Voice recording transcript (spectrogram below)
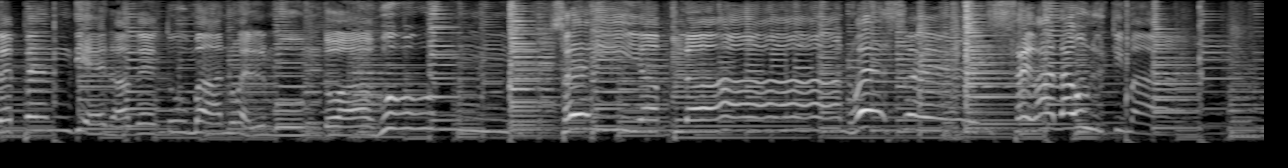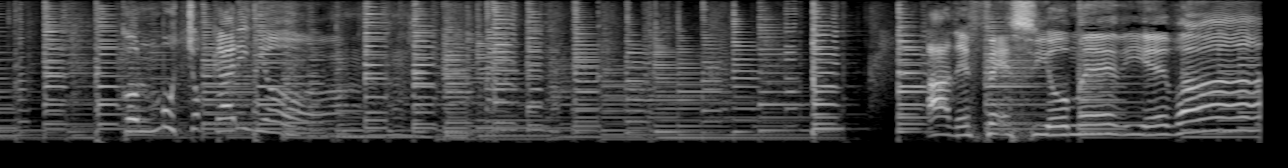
dependiera de tu mano, el mundo aún sería plano. Ese va la última. Con mucho cariño. Adefesio medieval.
